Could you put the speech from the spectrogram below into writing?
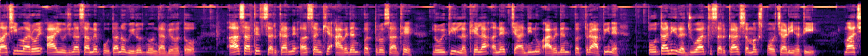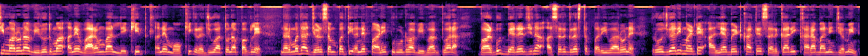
માછીમારોએ આ યોજના સામે પોતાનો વિરોધ નોંધાવ્યો હતો. આ સાથે જ સરકારને અસંખ્ય આવેદનપત્રો સાથે લોહીથી લખેલા અને ચાંદીનું આવેદનપત્ર આપીને પોતાની રજૂઆત સરકાર સમક્ષ પહોંચાડી હતી. માછીમારોના વિરોધમાં અને વારંવાર લેખિત અને મૌખિક રજૂઆતોના પગલે નર્મદા જળસંપત્તિ અને પાણી પુરવઠા વિભાગ દ્વારા ભાળભૂત બેરેજના અસરગ્રસ્ત પરિવારોને રોજગારી માટે આલિયાબેટ ખાતે સરકારી ખારાબાની જમીન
